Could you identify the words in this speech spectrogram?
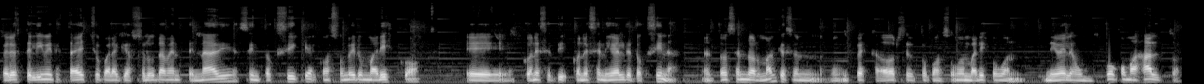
Pero este límite está hecho para que absolutamente nadie se intoxique al consumir un marisco eh, con, ese, con ese nivel de toxina. Entonces es normal que si un, pescador ¿cierto? consume un marisco con niveles un poco más altos,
